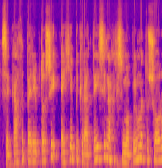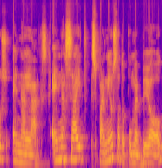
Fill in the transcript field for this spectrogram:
Σε κάθε περίπτωση έχει επικρατήσει να χρησιμοποιούμε τους όρους εναλλάξ. Ένα site σπανίως θα το πούμε blog,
